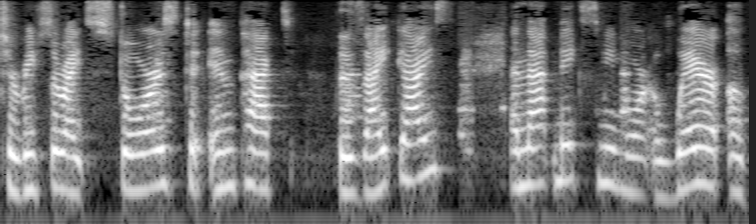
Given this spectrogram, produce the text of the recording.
to reach the right stores, to impact the zeitgeist. And that makes me more aware of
